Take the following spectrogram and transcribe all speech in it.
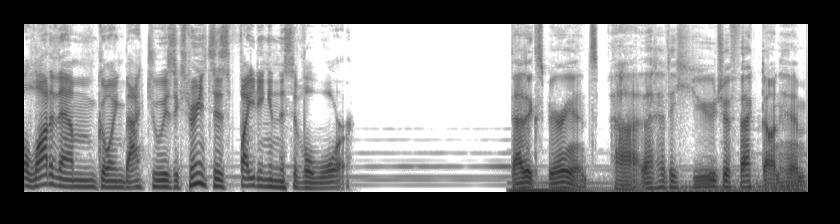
A lot of them going back to his experiences fighting in the Civil War. That experience, uh, that had a huge effect on him.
